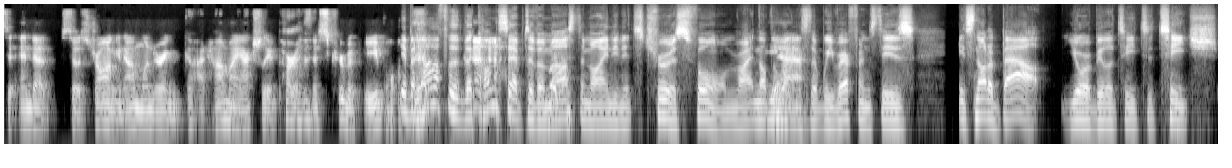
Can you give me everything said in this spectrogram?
to end up so strong. And i'm wondering god how am i actually a part of this group of people? Yeah but half of the concept of a mastermind in its truest form right? Not the yeah. ones that we referenced is it's not about your ability to teach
